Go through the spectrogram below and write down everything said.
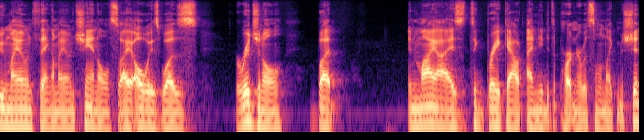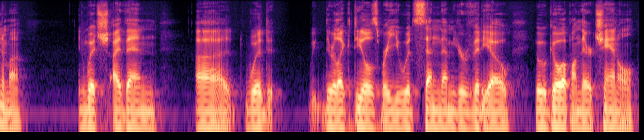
doing my own thing on my own channel. So I always was original, but in my eyes, to break out, I needed to partner with someone like Machinima, in which I then uh, would. There were like deals where you would send them your video, it would go up on their channel,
